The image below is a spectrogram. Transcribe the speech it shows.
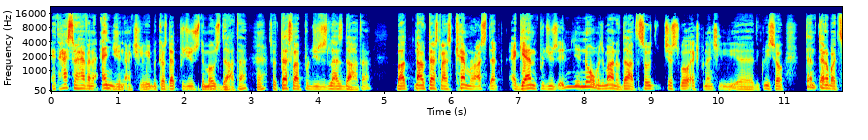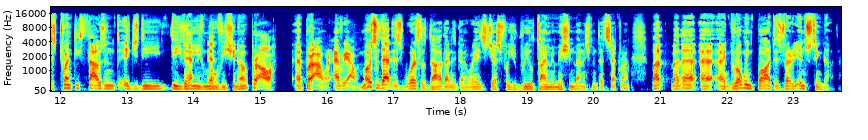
it has to have an engine actually because that produces the most data. So Tesla produces less data. But now Tesla has cameras that again produce an enormous amount of data. So it just will exponentially uh, decrease. So 10 terabytes is 20,000 HD DVD Yeah, yeah. movies, you know, Per hour. Uh, per hour, every hour. Most of that is worthless data and it's going to waste just for your real time emission management, etc. But, but a, a, a growing part is very interesting data.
